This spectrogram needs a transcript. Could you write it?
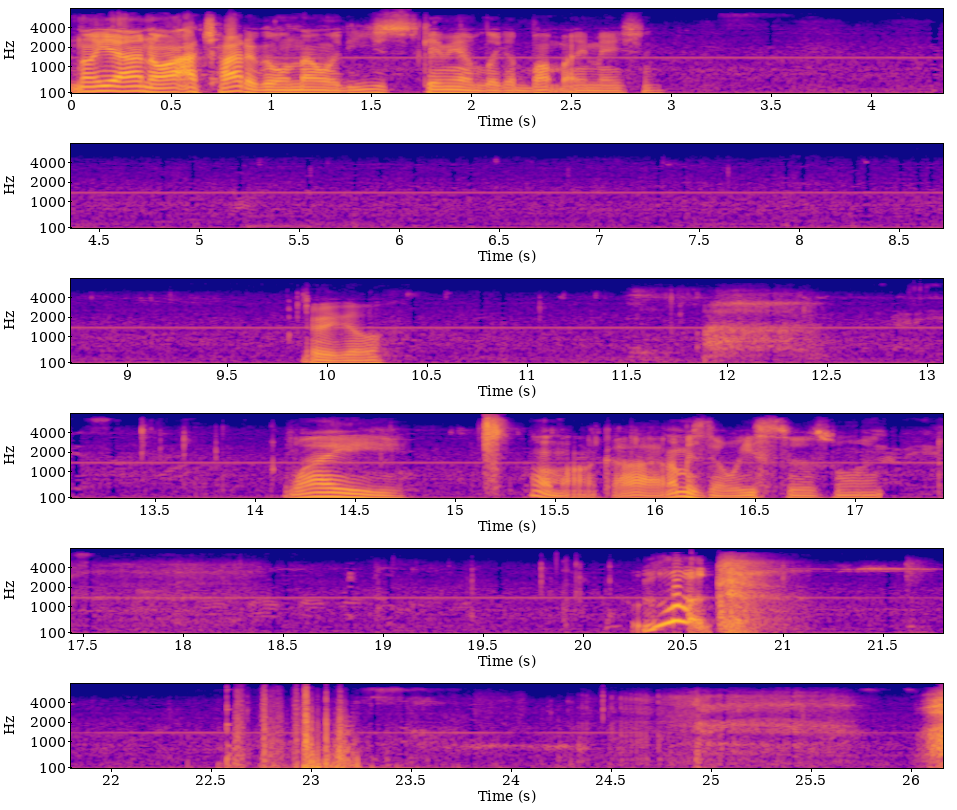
no, yeah, I know. I tried to go on that one. He just gave me a, like a bump animation. There we go. Why? Oh my god, I missed the waste this one. Look!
